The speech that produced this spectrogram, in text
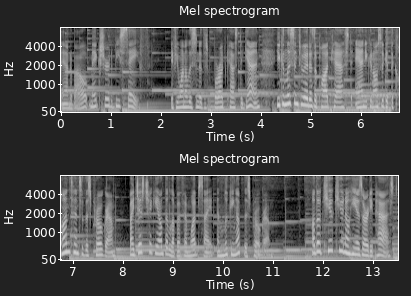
and about, make sure to be safe. If you want to listen to this broadcast again, you can listen to it as a podcast, and you can also get the contents of this program by just checking out the Love FM website and looking up this program. Although Kyukyu no Hi has already passed,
